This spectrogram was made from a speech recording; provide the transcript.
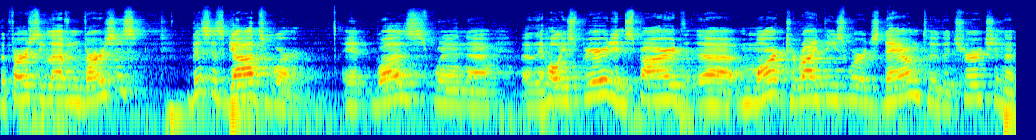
the first 11 verses. This is God's Word. It was when uh, the Holy Spirit inspired uh, Mark to write these words down to the church in the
